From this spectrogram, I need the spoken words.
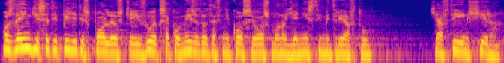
Ω δε ίγκυσε την πύλη της πόλεως και ιδού εξακομίζεται ο τεθνικός Υιός μονογενής στη μητρή αυτού και αυτή είναι χείρα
